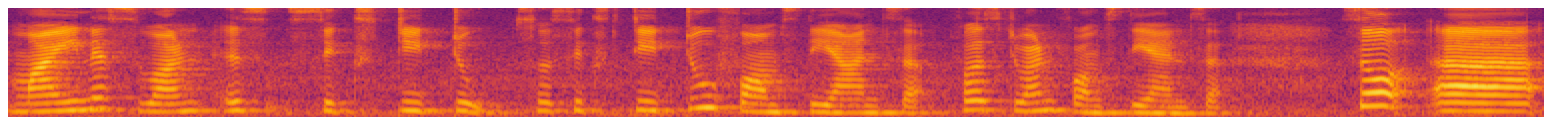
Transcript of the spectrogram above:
minus 1 is 62. So 62 forms the answer. First one forms the answer. So uh,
